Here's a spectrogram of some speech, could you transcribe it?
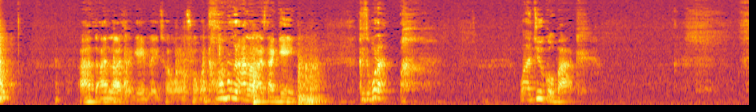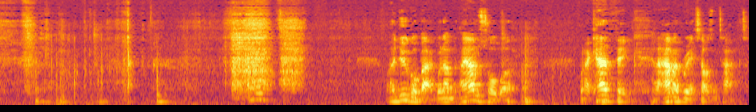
I have to analyze that game later when I'm sober. No, I'm not gonna analyze that game. Because when I when I do go back, I do go back when I'm I am sober, when I can think and I have my brain cells intact.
